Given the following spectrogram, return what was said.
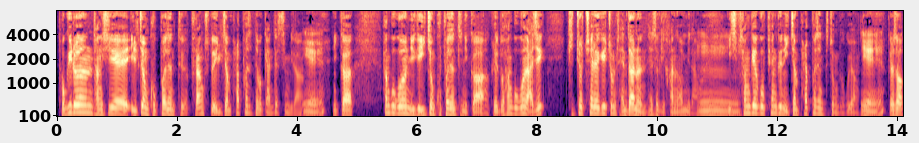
독일은 당시에 1.9%, 프랑스도 1.8%밖에 안 됐습니다. 예. 그러니까 한국은 이게 2.9%니까 그래도 한국은 아직 기초 체력이 좀 된다는 해석이 가능합니다. 음. 23개국 평균 2.8% 정도고요. 예. 그래서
